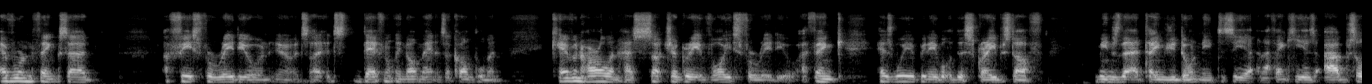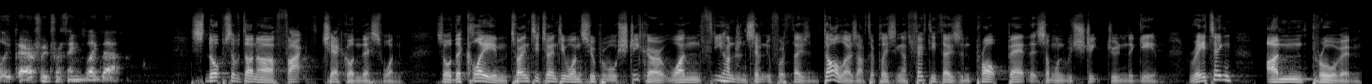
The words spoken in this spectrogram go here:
everyone thinks a a face for radio, and you know, it's it's definitely not meant as a compliment. Kevin Harlan has such a great voice for radio. I think his way of being able to describe stuff means that at times you don't need to see it, and I think he is absolutely perfect for things like that. Snopes have done a fact check on this one. So the claim 2021 Super Bowl streaker won $374,000 after placing a 50,000 prop bet that someone would streak during the game. Rating unproven.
